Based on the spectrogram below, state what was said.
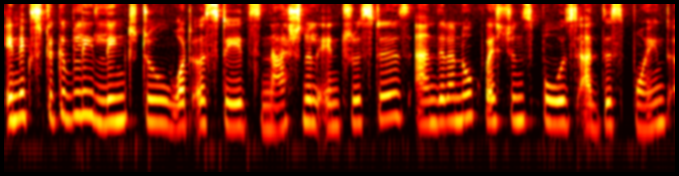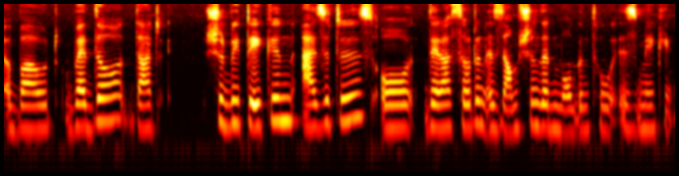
inextricably linked to what a state's national interest is and there are no questions posed at this point about whether that should be taken as it is or there are certain assumptions that Morgenthau is making.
